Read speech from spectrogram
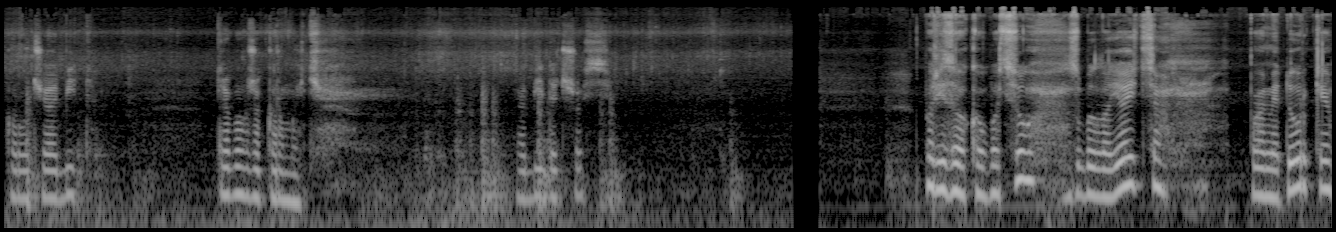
Коротше, обід. Треба вже кормити. Обідать щось. Порізала ковбасу, збила яйця, помідорки.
